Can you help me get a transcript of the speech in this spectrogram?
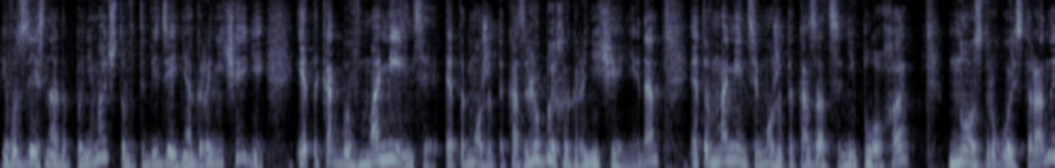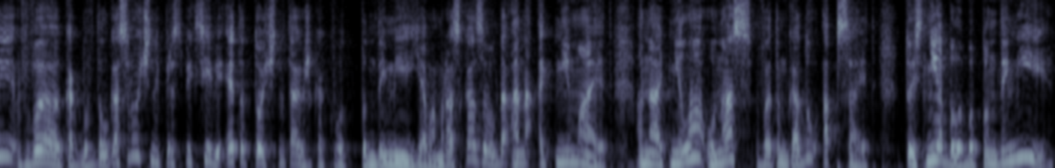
И вот здесь надо понимать, что вот введение ограничений, это как бы в моменте, это может оказаться, любых ограничений, да, это в моменте может оказаться неплохо, но с другой стороны, в, как бы в долгосрочной перспективе это точно так же, как вот пандемия я вам рассказывал, да, она отнимает, она отняла у нас в этом году апсайд. То есть не было бы пандемии,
